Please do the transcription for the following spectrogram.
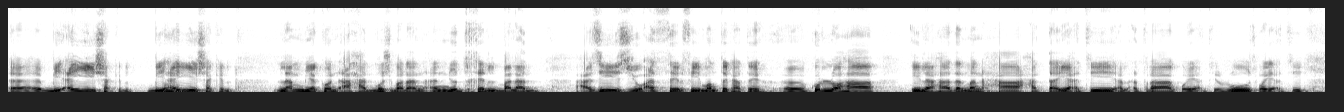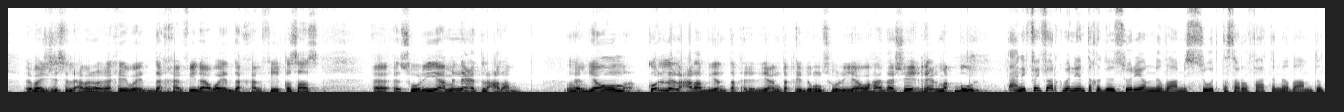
آه، بأي شكل بأي شكل. لم يكن أحد مجبرا أن يدخل بلد عزيز يؤثر في منطقته آه، كلها إلى هذا المنحى حتى يأتي الأتراك ويأتي الروس ويأتي مجلس الأمن والى ويتدخل فينا ويتدخل في قصص آه، سوريا منعت العرب. اليوم كل العرب ينتقدون سوريا وهذا شيء غير مقبول. يعني في فرق بين ينتقدون سوريا والنظام السوري تصرفات النظام ضد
